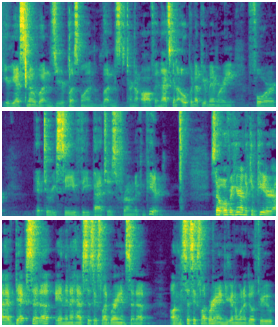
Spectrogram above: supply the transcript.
your yes, no buttons, your plus one buttons to turn it off. And that's going to open up your memory for it to receive the patches from the computer. So over here on the computer, I have Dex set up and then I have SysEx Librarian set up. On the SysEx Librarian, you're going to want to go through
